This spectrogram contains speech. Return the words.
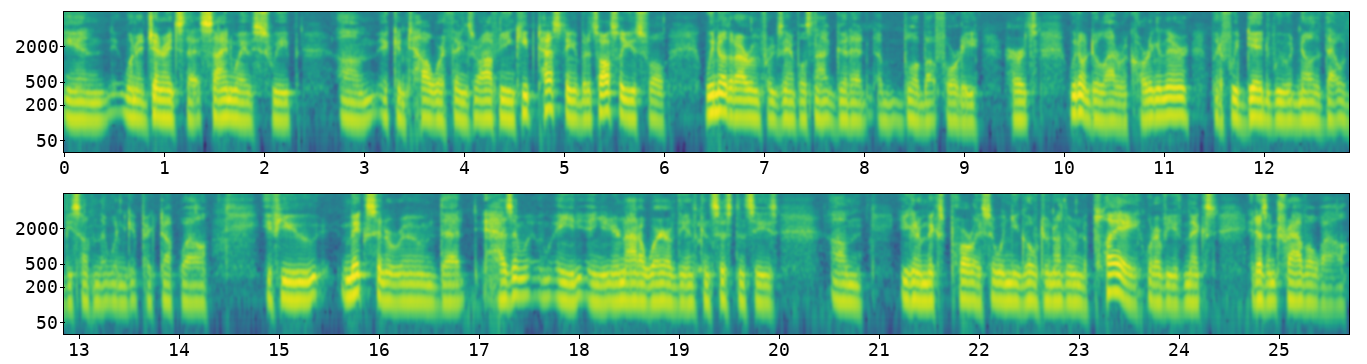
And when it generates that sine wave sweep, um, it can tell where things are off, and you can keep testing it. But it's also useful. We know that our room, for example, is not good at uh, below about 40 hertz. We don't do a lot of recording in there, but if we did, we would know that that would be something that wouldn't get picked up well. If you mix in a room that hasn't, and you're not aware of the inconsistencies, um, you're going to mix poorly. So when you go to another room to play whatever you've mixed, it doesn't travel well.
